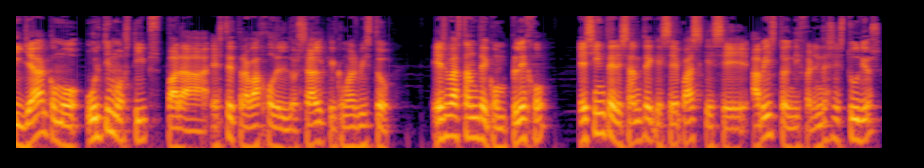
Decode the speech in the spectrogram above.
Y ya como últimos tips para este trabajo del dorsal, que como has visto es bastante complejo, es interesante que sepas que se ha visto en diferentes estudios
